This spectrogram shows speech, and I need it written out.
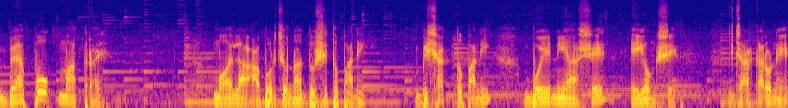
ব্যাপক মাত্রায় ময়লা আবর্জনা দূষিত পানি, বিষাক্ত পানি বয়ে নিয়ে আসে এই অংশে, যার কারণে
